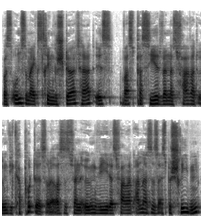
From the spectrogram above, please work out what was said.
was uns immer extrem gestört hat, ist, was passiert, wenn das Fahrrad irgendwie kaputt ist oder was ist, wenn irgendwie das Fahrrad anders ist als beschrieben.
